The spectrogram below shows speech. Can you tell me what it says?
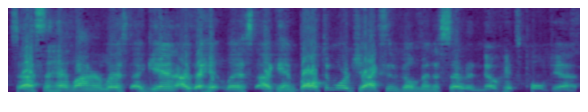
So that's the headliner list again, or the hit list again. Baltimore, Jacksonville, Minnesota. No hits pulled yet.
